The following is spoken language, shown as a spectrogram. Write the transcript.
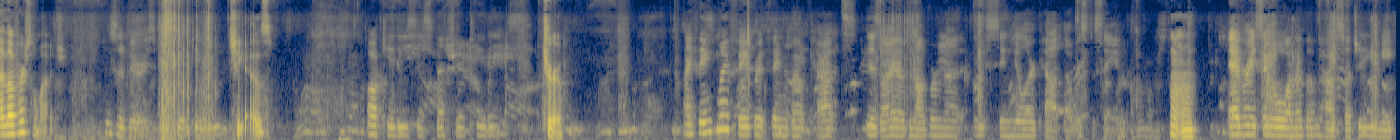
I love her so much. is a very special kitty. She is. All kitties are special kitties. True. I think my favorite thing about cats is I have never met a singular cat that was the same. Mm-mm. Every single one of them has such a unique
